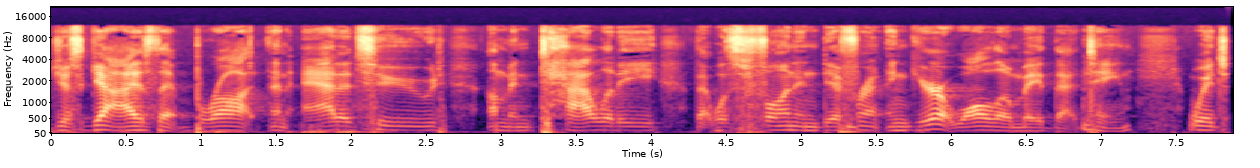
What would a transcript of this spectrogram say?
just guys that brought an attitude, a mentality that was fun and different. And Garrett Wallow made that team, which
